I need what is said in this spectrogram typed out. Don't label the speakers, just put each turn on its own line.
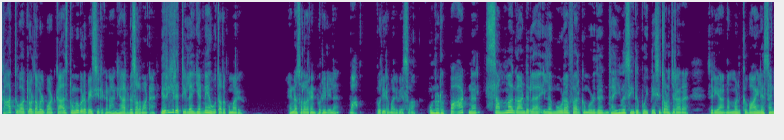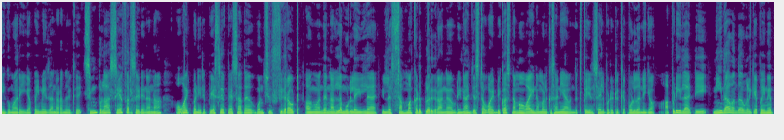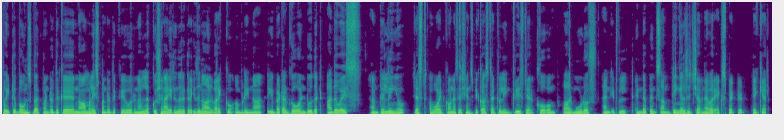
காத்து வாக்கில் ஒரு தமிழ் பாட்காஸ்ட் உங்கள் கூட பேசிட்டு இருக்கேன். நான் யாருன்னு சொல்ல மாட்டேன் எரியிற என்னையை எண்ணெயை ஊத்தாத குமார். என்ன சொல்ல வரேன்னு புரியல வா புரியுற மாதிரி பேசலாம். உன்னோட பார்ட்னர் செம்ம காண்டில் இல்லை மூட் ஆஃபாக இருக்கும் பொழுது தயவு செய்து போய் பேசி தொலைஞ்சிடாரு சரியா? நம்மளுக்கு வாயில் சனிக்குமாரி எப்பயுமே இதுதான் நடந்திருக்கு. சிம்பிளாக சேஃபர் சைடு என்னென்னா அவாய்ட் பண்ணிடு பேசவே பேசாத. ஒன்ஸ் யூ ஃபிகர் அவுட் அவங்க வந்து நல்ல மூடில் இல்லை இல்லை செம்ம கடுப்பில் இருக்கிறாங்க அப்படின்னா ஜஸ்ட் அவாய்ட் பிகாஸ் நம்ம வாய் நம்மளுக்கு சனியாக வந்துட்டு செயல்பட்டு இருக்கு பொழுதன்னைக்கும். அப்படி இல்லாட்டி நீ தான் வந்து அவங்களுக்கு எப்பயுமே போயிட்டு பவுன்ஸ் பேக் பண்ணுறதுக்கு நார்மலைஸ் பண்ணுறதுக்கு ஒரு நல்ல குஷனாக இருந்திருக்கிற இது நாள் வரைக்கும் அப்படின்னா you better go and do that otherwise I'm telling you, just avoid conversations because that will increase their kovam or mood and it will end up in something else which you have never expected. Take care.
